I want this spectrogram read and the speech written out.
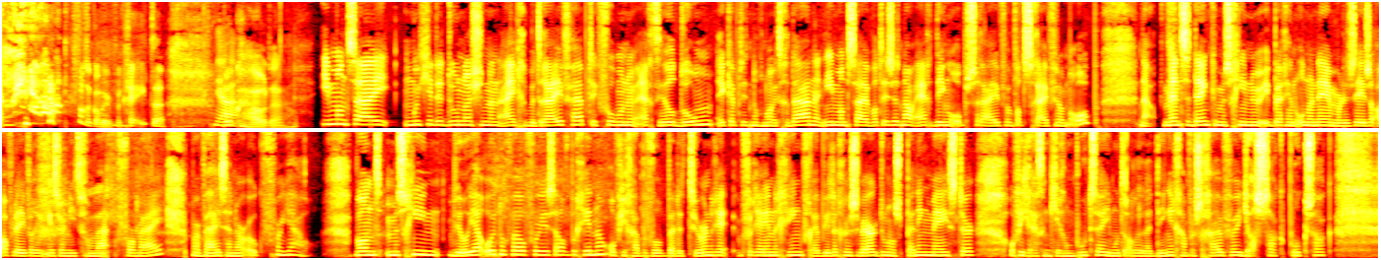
Dat was ik alweer vergeten. Ja. Boekhouden. Iemand zei, moet je dit doen als je een eigen bedrijf hebt? Ik voel me nu echt heel dom. Ik heb dit nog nooit gedaan. En iemand zei, wat is het nou echt? Dingen opschrijven. Wat schrijf je dan op? Nou, mensen denken misschien nu, ik ben geen ondernemer, dus deze aflevering is er niet voor mij. Maar wij zijn er ook voor jou. Want misschien wil jij ooit nog wel voor jezelf beginnen. Of je gaat bijvoorbeeld bij de turnvereniging vrijwilligerswerk doen als penningmeester. Of je krijgt een keer een boete. Je moet allerlei dingen gaan verschuiven. Jaszak, broekzak.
